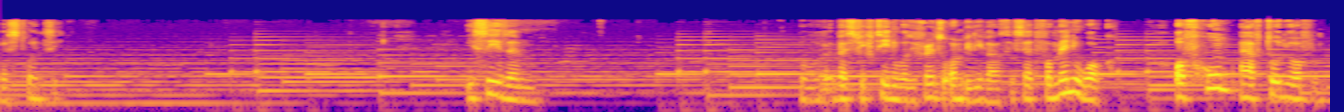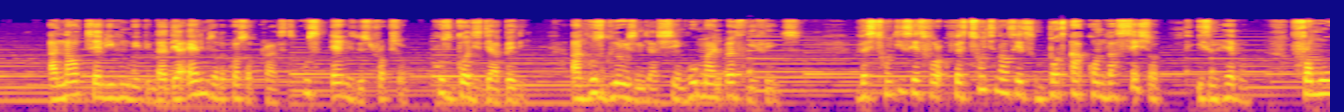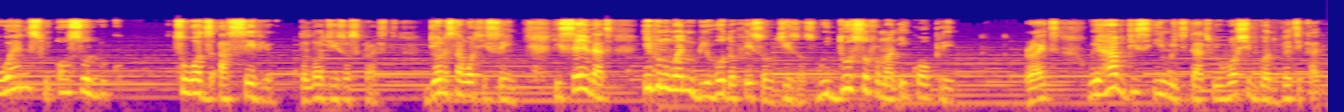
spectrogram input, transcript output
verse 20. He says, um, verse 15, he was referring to unbelievers. He said, For many walk, of whom I have told you often, and now tell you even weeping, that they are enemies of the cross of Christ, whose end is destruction, whose God is their belly, and whose glory is in their shame, who mind earthly things. Verse 20 says, for verse 20 now says, But our conversation is in heaven, from whence we also look towards our Savior, the Lord Jesus Christ. Do you understand what he's saying? He's saying that even when we behold the face of Jesus, we do so from an equal plane right? We have this image that we worship God vertically,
